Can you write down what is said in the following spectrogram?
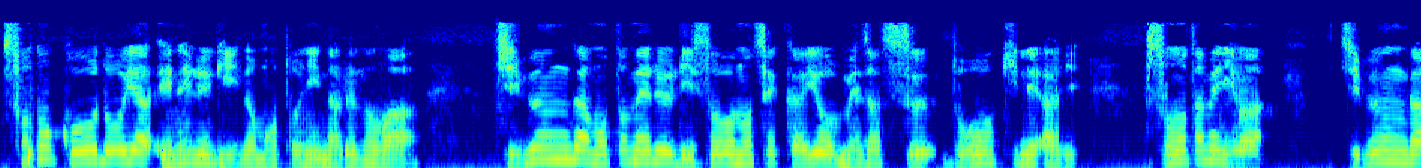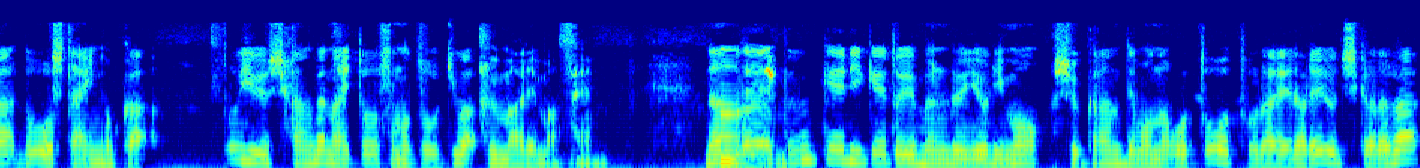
その行動やエネルギーの元になるのは、自分が求める理想の世界を目指す動機であり、そのためには自分がどうしたいのかという主観がないとその動機は生まれません。なので、文系理系という分類よりも主観で物事を捉えられる力が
